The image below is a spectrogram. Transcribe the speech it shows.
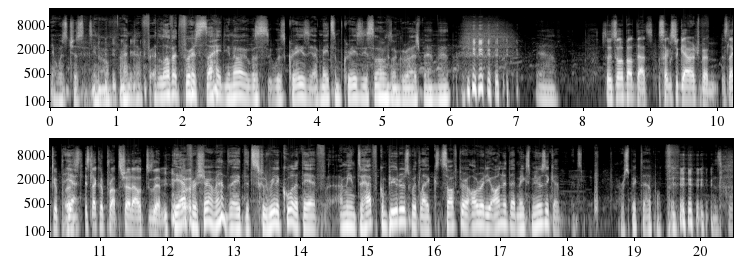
it was just you know I love at first sight. You know, it was it was crazy. I made some crazy songs on GarageBand, man. yeah. So it's all about that. Thanks to GarageBand. It's like a Yeah. it's like a prop. Shout out to them. yeah, for sure, man. They, it's really cool that they have. I mean, to have computers with like software already on it that makes music. uh, It's respect to Apple. That's cool.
